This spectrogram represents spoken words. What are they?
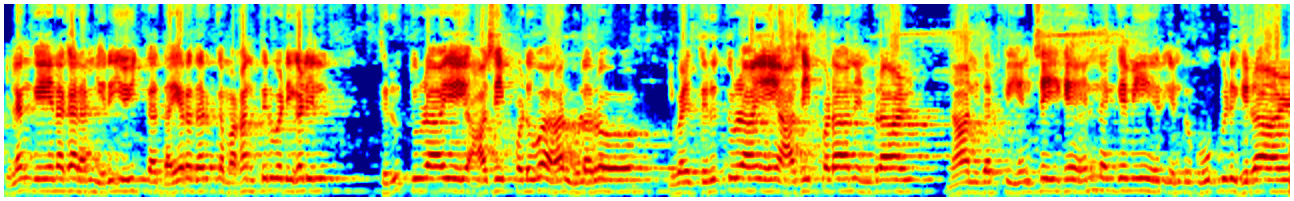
இலங்கை நகரம் எரியுய்த்த தயரதர்க்க மகன் திருவடிகளில் திருத்துழாயை ஆசைப்படுவார் உளரோ. இவள் திருத்துழாயை ஆசைப்படான் என்றாள். நான் இதற்கு என் செய்கேன் நங்கமீர் என்று கூப்பிடுகிறாள்.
